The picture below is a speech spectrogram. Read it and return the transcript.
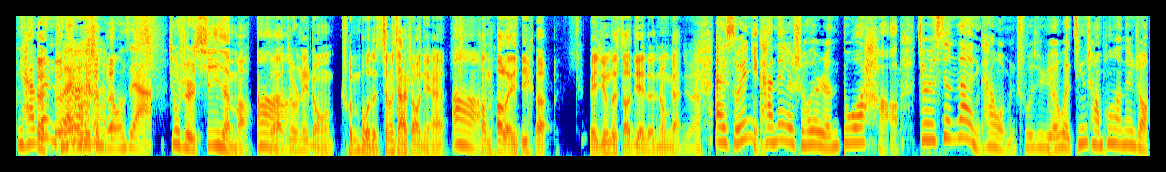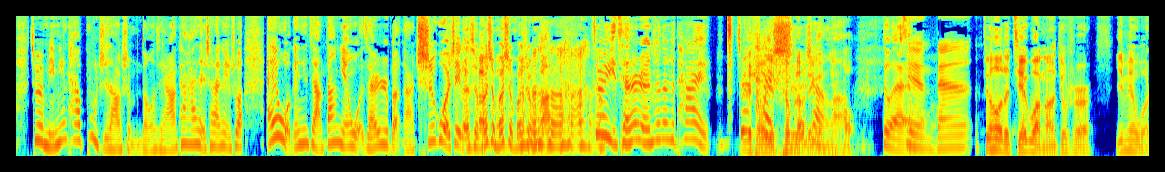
你还问出来这是什么东西啊？就是新鲜嘛，啊对，就是那种淳朴的乡下少年啊碰，到了一个北京的小姐姐那种感觉。哎，所以你看那个时候的人多好，就是现在你看我们出去约嗯。会，经常碰到那种，就是明明他不知道什么东西，嗯。然后他还得上来跟你说，哎，我跟你讲，当年我在日本啊吃过这个什么什么什么什么，就是以前的人真的是太，就是那时候太也吃不了这个时尚了，对，简单，最后的结果呢，就是因为我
